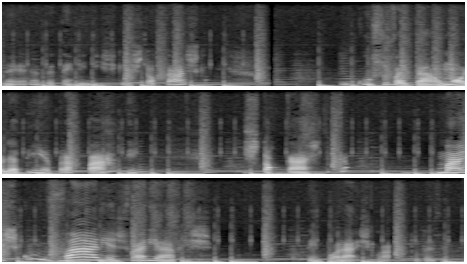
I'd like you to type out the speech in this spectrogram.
né, a determinística e a estocástica, o curso vai dar uma olhadinha para a parte estocástica, mas com várias variáveis temporais, claro, todas elas.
